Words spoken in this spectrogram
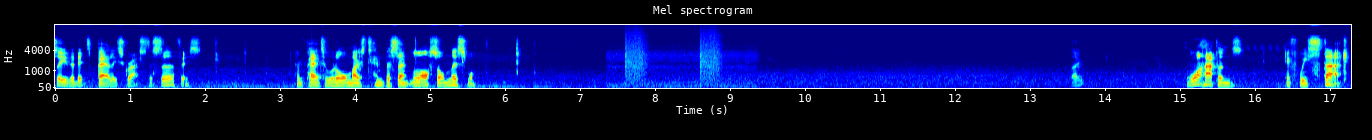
see that it's barely scratched the surface compared to an almost 10% loss on this one. So, what happens if we stack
